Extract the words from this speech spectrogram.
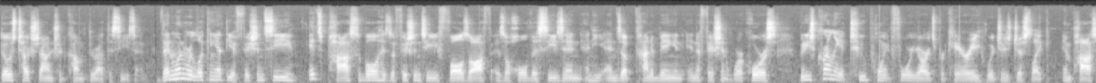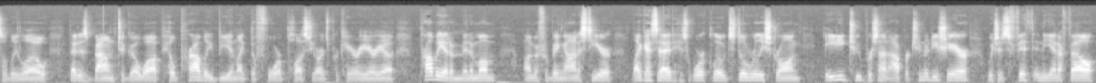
Those touchdowns should come throughout the season. Then, when we're looking at the efficiency, it's possible his efficiency falls off as a whole this season and he ends up kind of being an inefficient workhorse. But he's currently at 2.4 yards per carry, which is just like impossibly low. That is bound to go up. He'll probably be in like the 4 plus yards per carry area, probably at a minimum. Um, if we're being honest here, like I said, his workload still really strong. 82% opportunity share, which is fifth in the NFL.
